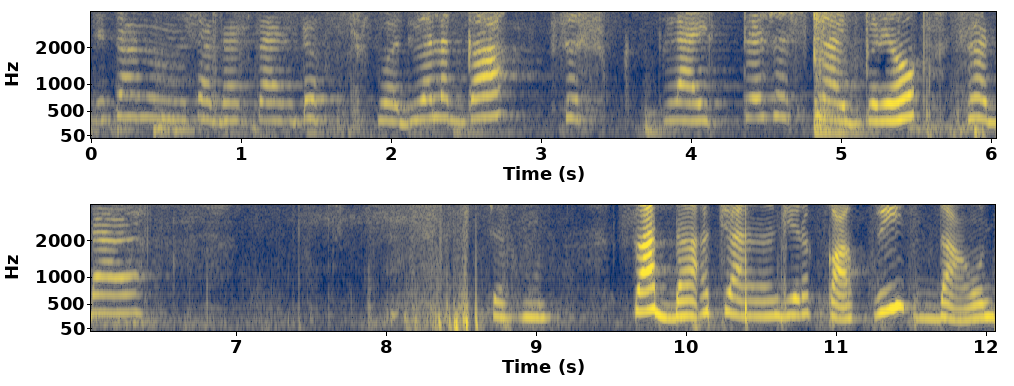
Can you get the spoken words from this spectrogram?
ਜੇ ਤੁਹਾਨੂੰ ਸਾਡਾ ਟੈਂਟ ਵਧੀਆ ਲੱਗਾ ਲਾਈਕ ਤੇ ਸਬਸਕ੍ਰਾਈਬ ਕਰਿਓ। ਸਾਡਾ ਚੱਲ ਹੁਣ, ਸਾਡਾ ਚੈਨਲ ਜਿਹੜਾ ਕਾਫੀ ਡਾਊਨ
